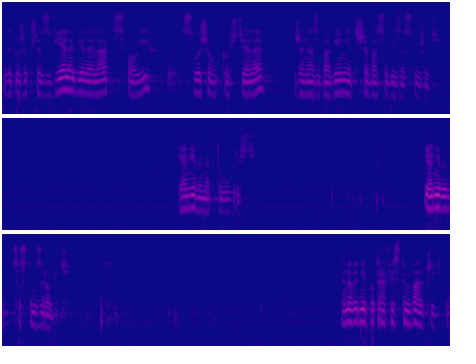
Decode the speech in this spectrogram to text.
Dlatego, że przez wiele, wiele lat swoich słyszą w kościele, że na zbawienie trzeba sobie zasłużyć. Ja nie wiem, jak to ugryźć. Ja nie wiem, co z tym zrobić. Ja nawet nie potrafię z tym walczyć, bo,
